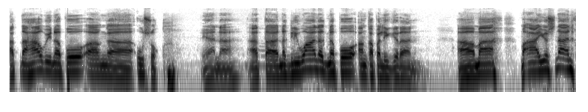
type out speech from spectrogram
At nahawi na po ang ah, usok. Ayan na. At ah, nagliwanag na po ang kapaligiran. Ah, ma maayos na ano.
